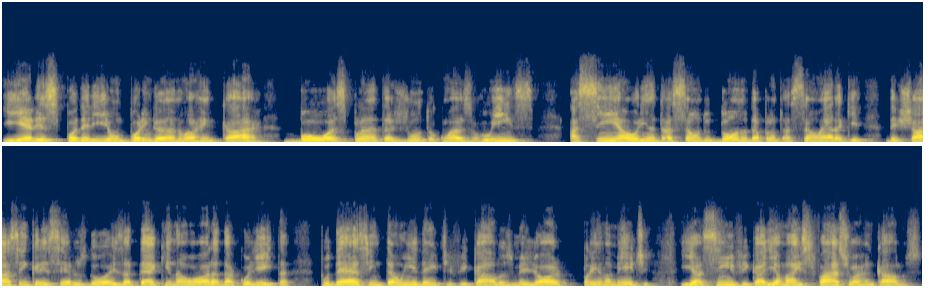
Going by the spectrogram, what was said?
e eles poderiam, por engano, arrancar boas plantas junto com as ruins. Assim, a orientação do dono da plantação era que deixassem crescer os dois até que, na hora da colheita, pudesse então identificá-los melhor plenamente e assim ficaria mais fácil arrancá-los.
